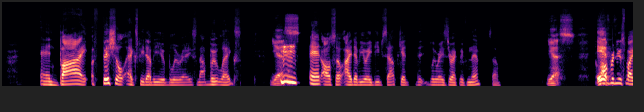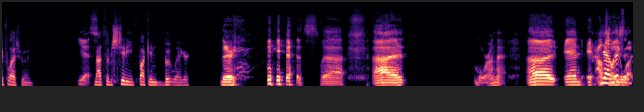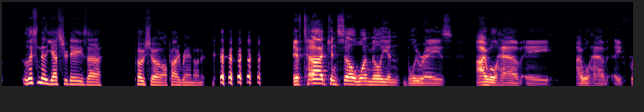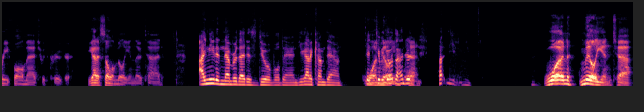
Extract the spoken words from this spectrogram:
and buy official XPW Blu-rays, not bootlegs. Yes. and also IWA Deep South get the Blu-rays directly from them. So yes. If, produced my Flesh Wound. Yes. Not some shitty fucking bootlegger. There yes. Uh, uh more on that. Uh, and it, I'll Yeah, tell listen. you what. Listen to yesterday's uh post show. I'll probably rant on it. If Todd can sell one million Blu-rays, I will have a I will have a free fall match with Kruger. You got to sell a million though, Todd. I need a number that is doable, Dan. You got to come down. Can- can we go with the million, 100? Todd. One million, Todd.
